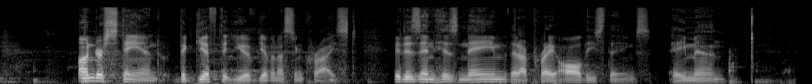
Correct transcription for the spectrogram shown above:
understand the gift that you have given us in Christ? It is in his name that I pray all these things. Amen.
